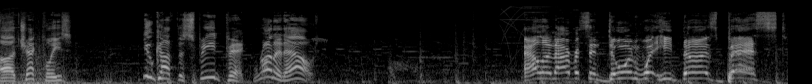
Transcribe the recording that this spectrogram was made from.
Uh, check, please. You got the speed pick. Run it out. Allen Iverson doing what he does best.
